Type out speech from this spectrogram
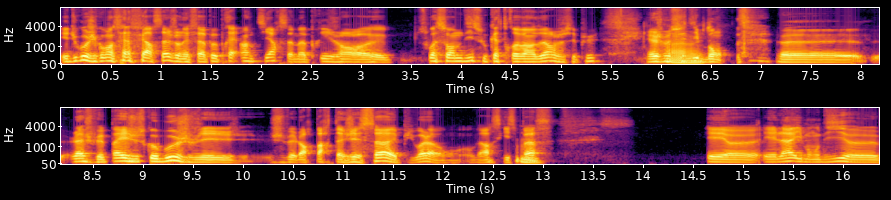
et du coup, j'ai commencé à faire ça. J'en ai fait à peu près un tiers. Ça m'a pris genre 70 euh, ou 80 heures, je sais plus. Et là, je me suis ah, dit, bon, euh, là, je vais pas aller jusqu'au bout. Je vais, je vais leur partager ça. Et puis voilà, on, verra ce qui se passe. Et, euh, et, là, ils m'ont dit, euh,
